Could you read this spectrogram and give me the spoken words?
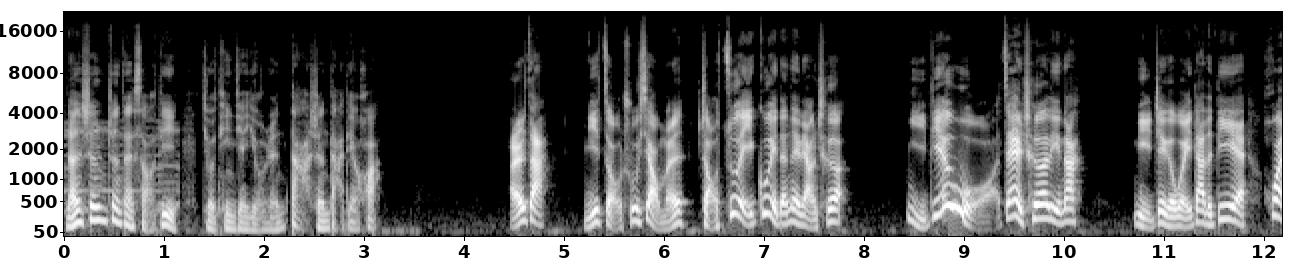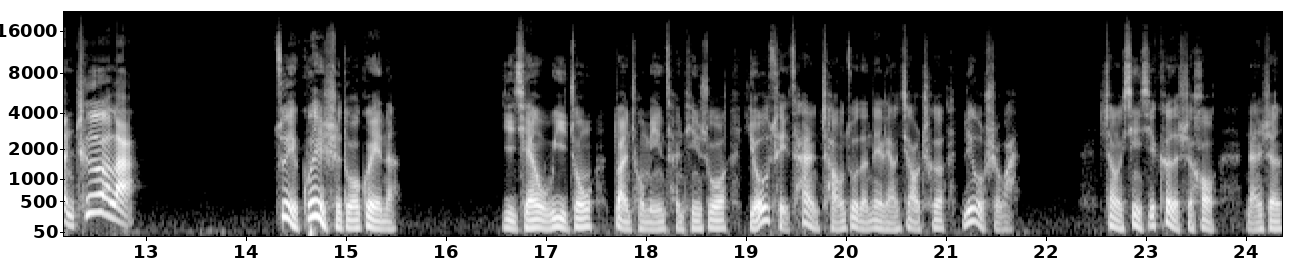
男生正在扫地，就听见有人大声打电话：“儿子。”你走出校门，找最贵的那辆车。你爹我在车里呢。你这个伟大的爹换车了。最贵是多贵呢？以前无意中，段崇明曾听说尤璀璨常坐的那辆轿车六十万。上信息课的时候，男生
